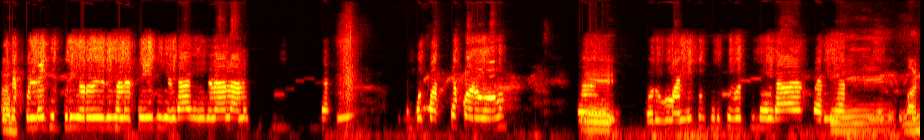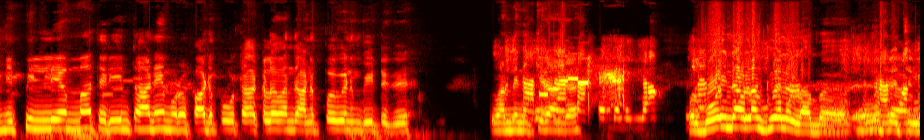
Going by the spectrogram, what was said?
இந்த பிள்ளைக்கு இப்படி ஒரு இதுகளை செய்தீங்கன்னா எங்களால் அழைச்சி. ரொம்ப கஷ்டப்படுவோம். ஒரு மன்னிப்பு கொடுத்து மன்னிப்பு இல்லையம்மா தெரியும் தானே. முறைப்பாடு போட்டாக்களை வந்து அனுப்ப வேணும் வீட்டுக்கு. வந்து நிக்கிறாங்க. ஒரு போயிண்டாவெல்லாம் கேளல அப்ப என்ன பிரச்சனை?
